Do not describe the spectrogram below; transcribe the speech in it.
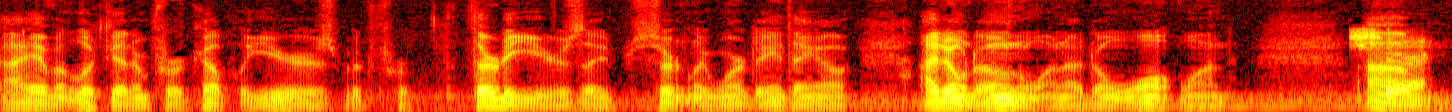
I haven't looked at them for a couple of years. But for 30 years, they certainly weren't anything. I, I don't own one. I don't want one. Sure. Um,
